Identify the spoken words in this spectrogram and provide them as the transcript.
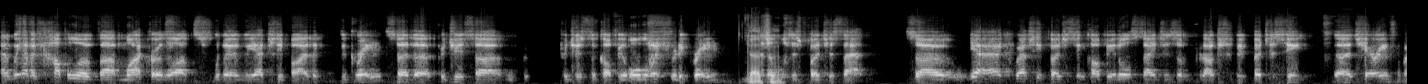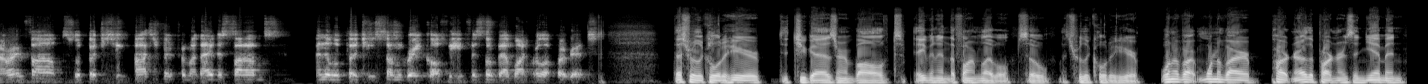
and we have a couple of uh, micro lots where we actually buy the, the green. So the producer produce the coffee all the way through to green, and then we'll just purchase that. So yeah, we're actually purchasing coffee at all stages of production. We're purchasing cherry from our own farms. We're purchasing parchment from our neighbours' farms, and then we're purchasing some green coffee for some of our micro lot programs. That's really cool to hear that you guys are involved even in the farm level. So that's really cool to hear. One of our one of our partner other partners in Yemen,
